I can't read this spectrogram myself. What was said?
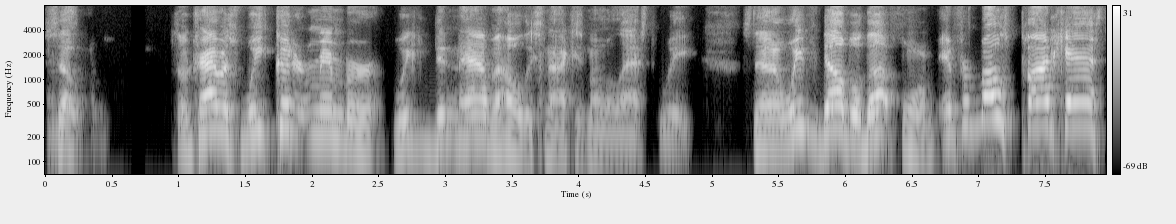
And So, so Travis, we couldn't remember. We didn't have a holy Schnikes moment last week, so now we've doubled up for him. And for most podcasts,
